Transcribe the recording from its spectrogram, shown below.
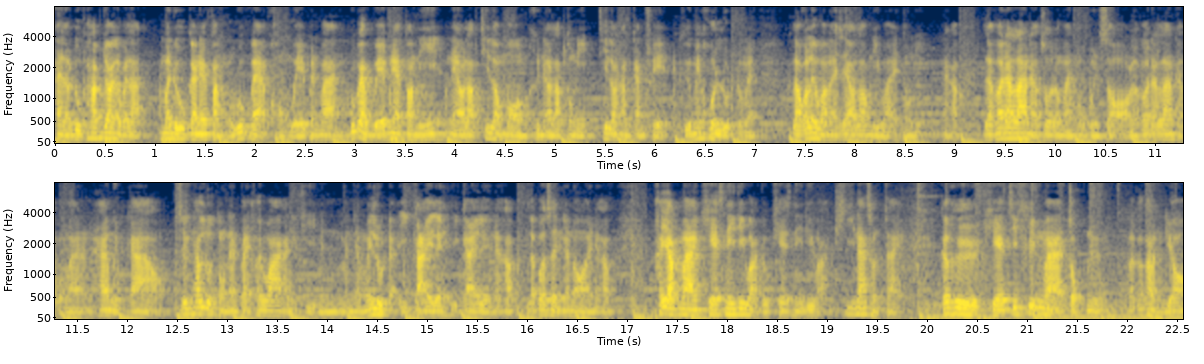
อะเราดูภาพย่อยกันไปละ มาดูกันในฝั่งรูปแบบของเวฟกันบ้าง รูปแบบเวฟเนี่ยตอนนี้แนวรับที่เรามองคือแนวรับตรงนี้ที่เราทำการเทรด คือไม่ควรหลุดถูกไหมเราก็เลยวางไอเจลรอบนี้ไว้ตรงนี้นะครับ แล้วก็ด้านล่างแถวโซนประมาณ 6 2 0 0แล้วก็ด้านล่างแถวประมาณ 5 9 0 0 0ซึ่งถ้าหลุดตรงนั้นไปค่อยว่ากันอีกที มันมันยังไม่หลุดอะ อีกไกลเลย อีกไกลเลยนะครับ แล้วเปอร์เซ็นต์ก็น้อยนะครับ ขยับมาเคสนี้ดีกว่า ดูเคสนี้ดีกว่า ที่น่าสนใจ ก็คือเคสที่ขึ้นมาจบหนึ่งแล้วก็กำลังย่อ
